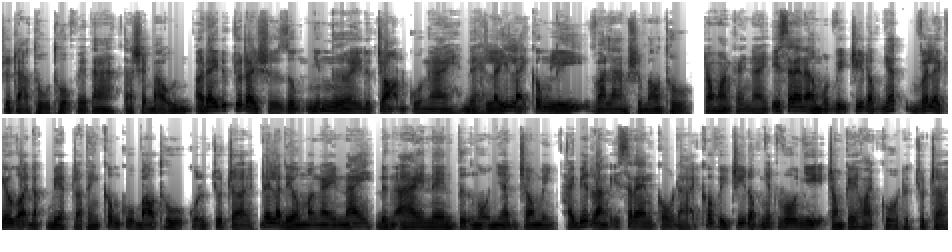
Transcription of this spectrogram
sự trả thù thuộc về ta, ta sẽ báo ứng. Ở đây Đức Chúa Trời sử dụng những người được chọn của Ngài để lấy lại công lý và làm sự báo thù. Trong hoàn cảnh này, Israel ở một vị trí độc nhất với lời kêu gọi đặc biệt trở thành công cụ báo thù của Đức Chúa Trời. Đây là điều mà ngày nay đừng ai nên tự ngộ nhận cho mình. Hãy biết rằng Israel cổ đại có vị trí độc nhất vô nhị trong kế hoạch của Đức Chúa Trời.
